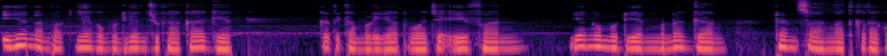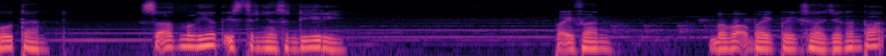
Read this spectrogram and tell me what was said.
Ia nampaknya kemudian juga kaget ketika melihat wajah Ivan yang kemudian menegang dan sangat ketakutan saat melihat istrinya sendiri. Pak Ivan, Bapak baik-baik saja kan Pak?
